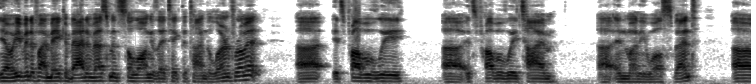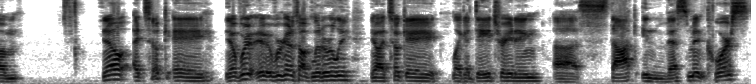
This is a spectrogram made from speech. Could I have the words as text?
you know, even if I make a bad investment, so long as I take the time to learn from it, uh, it's probably uh, it's probably time uh, and money well spent. Um, you know, I took a you know if we're if we're gonna talk literally, you know, I took a like a day trading uh, stock investment course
